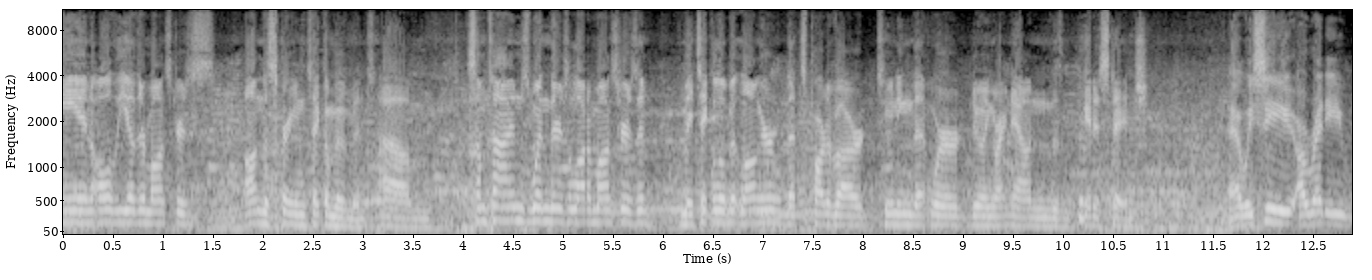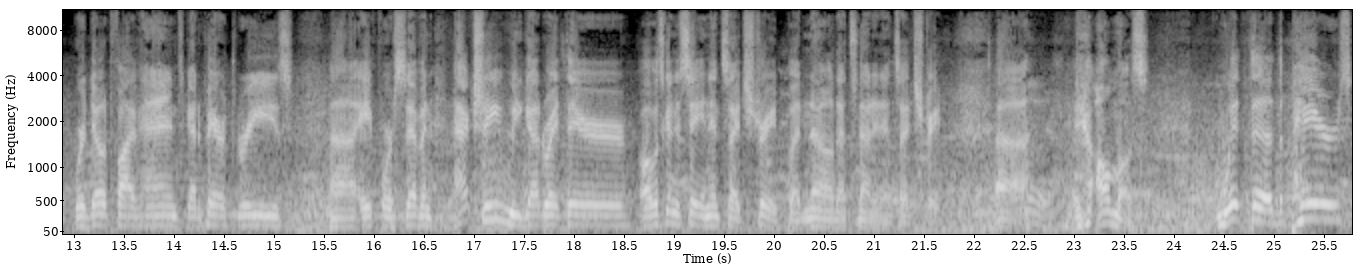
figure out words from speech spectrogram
and all the other monsters on the screen take a movement. Um, sometimes, when there's a lot of monsters, it may take a little bit longer. That's part of our tuning that we're doing right now in the beta stage. Uh, we see already we're dealt five hands, got a pair of threes, uh, eight, four, seven. Actually, we got right there. Well, I was going to say an inside straight, but no, that's not an inside straight. Uh, almost. With the, the pairs,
